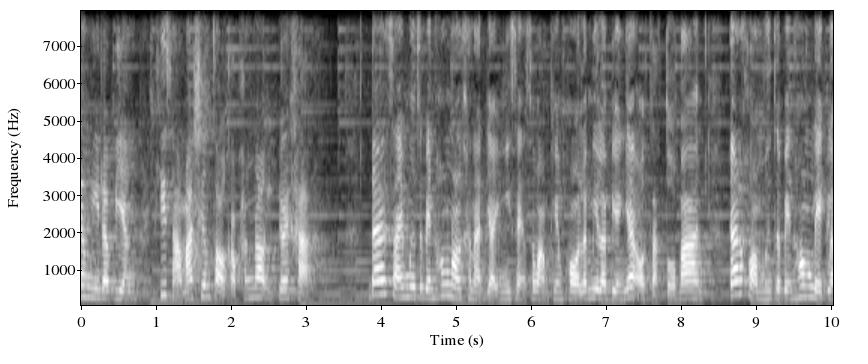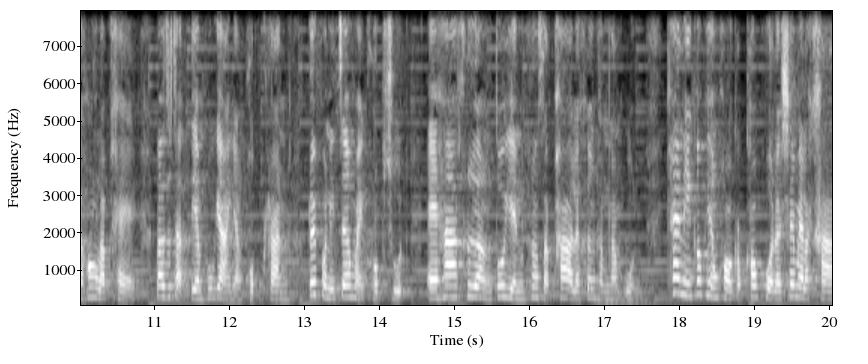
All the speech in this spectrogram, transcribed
ยังมีระเบียงที่สามารถเชื่อมต่อกับข้างนอกอีกด้วยค่ะ ด้านซ้ายมือจะเป็นห้องนอนขนาดใหญ่มีแสงสว่างเพียงพอ และมีระเบียงแยกออกจากตัวบ้าน ด้านขวามือจะเป็นห้องเล็กและห้องรับแขก เราจะจัดเตรียมทุกอย่างอย่างครบครัน ด้วยเฟอร์นิเจอร์ใหม่ครบชุดแอร์5เครื่อง ตู้เย็นเครื่องซักผ้าและเครื่องทำน้ำอุ่น แค่นี้ก็เพียงพอกับครอบครัวแล้วใช่ไหมล่ะคะ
